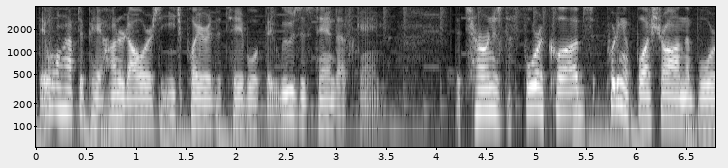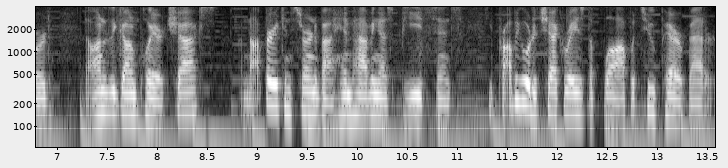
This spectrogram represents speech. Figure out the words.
they won't have to pay $100 to each player at the table if they lose a stand-up game. The turn is the four clubs, putting a flush draw on the board. The under the gun player checks. I'm not very concerned about him having us beat since he probably would have check raised the flop with two pair better.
